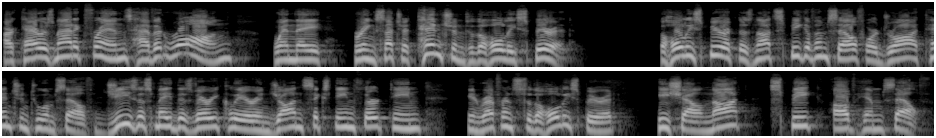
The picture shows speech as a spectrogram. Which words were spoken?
Our charismatic friends have it wrong when they bring such attention to the Holy Spirit. The Holy Spirit does not speak of himself or draw attention to himself. Jesus made this very clear in John 16 13 in reference to the Holy Spirit. He shall not speak of himself.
